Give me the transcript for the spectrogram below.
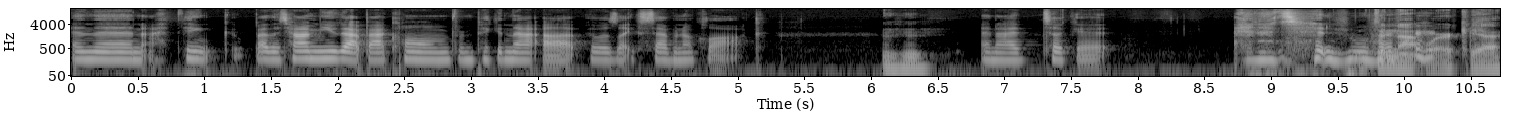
And then I think by the time you got back home from picking that up, it was like seven o'clock. hmm And I took it and it didn't work. Did not work. Yeah.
